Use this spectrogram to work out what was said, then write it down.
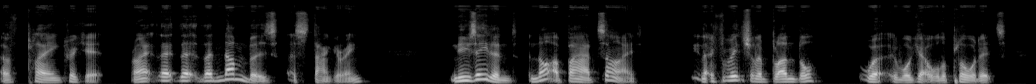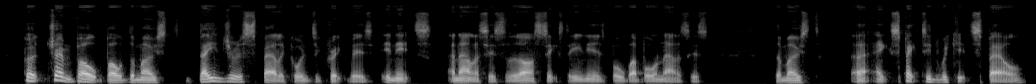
of playing cricket, right? The, the, the numbers are staggering. New Zealand, not a bad side. You know, Mitchell and Blundell will, will get all the plaudits, but Trent Boult bowled the most dangerous spell, according to CricViz, in its analysis of the last 16 years, ball by ball analysis, the most uh, expected wicket spell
